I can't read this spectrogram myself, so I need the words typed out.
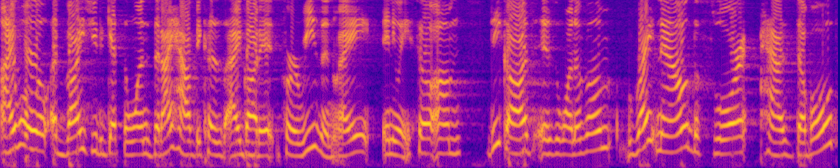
I will advise you to get the ones that I have because I got it for a reason, right? Anyway, so um, DeGods is one of them. Right now, the floor has doubled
